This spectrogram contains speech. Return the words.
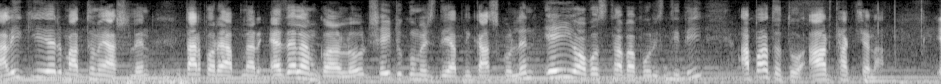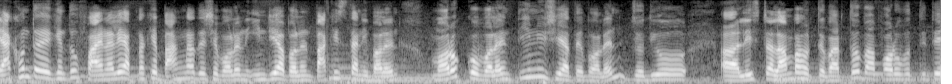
মালিকের মাধ্যমে আসলেন, তারপরে আপনার অ্যাজালাম করালো, সেই ডকুমেন্টস দিয়ে আপনি কাজ করলেন, এই অবস্থা বা পরিস্থিতি আপাতত আর থাকছে না। এখন থেকে কিন্তু ফাইনালি আপনাকে বাংলাদেশে বলেন ইন্ডিয়া বলেন, পাকিস্তানি বলেন, মরক্কো বলেন, তিউনিশিয়াতে বলেন, যদিও লিস্টটা লম্বা হতে পারতো বা পরবর্তীতে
